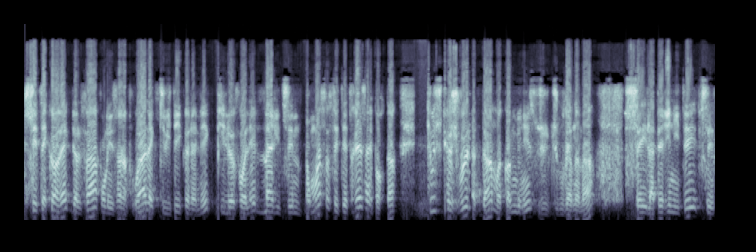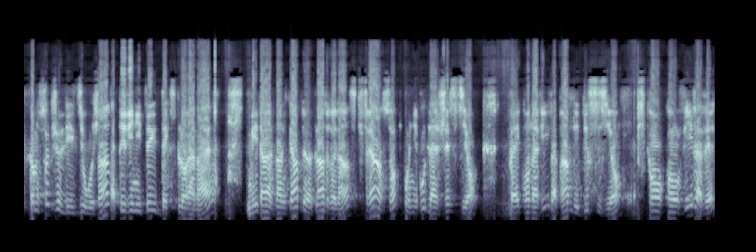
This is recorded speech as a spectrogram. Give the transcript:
C'était correct de le faire pour les emplois, l'activité économique, puis le volet maritime. Pour moi, ça, c'était très important. Tout ce que je veux là-dedans, moi, comme ministre du, gouvernement, c'est la pérennité, c'est comme ça que je l'ai dit aux gens, la pérennité d'Exploramer, mais dans le cadre d'un plan de relance qui ferait en sorte qu'au niveau de la gestion, ben, qu'on arrive à prendre des décisions, puis qu'on vive avec,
